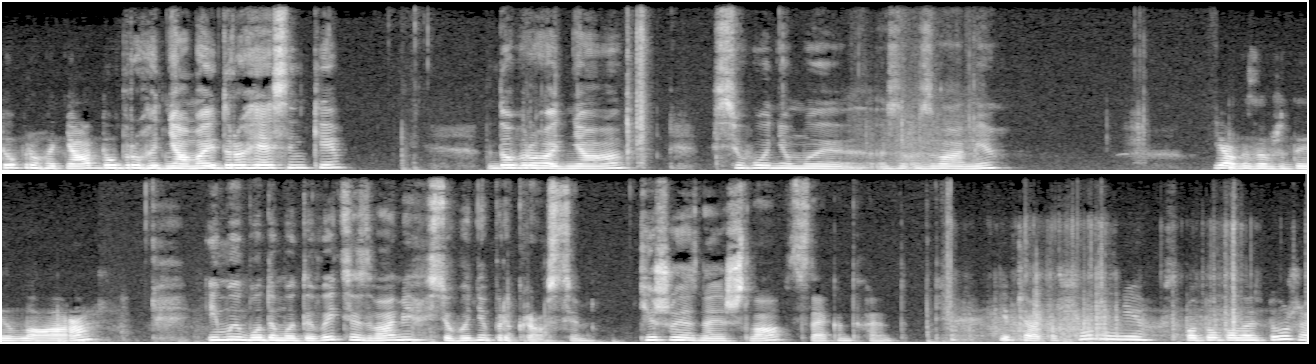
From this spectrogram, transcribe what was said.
Доброго дня, доброго дня, мої дорогесенькі. Доброго дня. Сьогодні ми з, з вами, як завжди, Лара. І ми будемо дивитися з вами сьогодні прикраси. Ті, що я знайшла в Second Hand. Дівчата, що мені сподобалось дуже?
